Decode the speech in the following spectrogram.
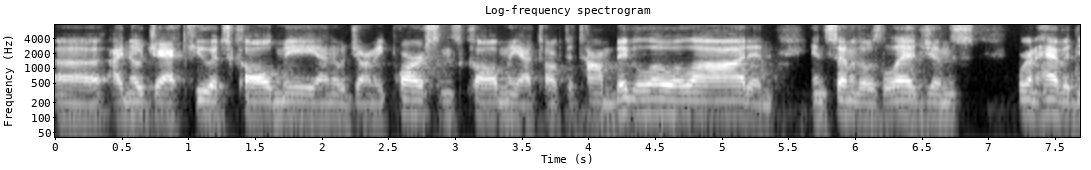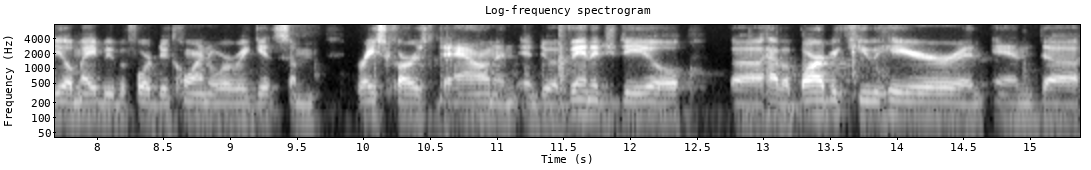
uh, I know Jack Hewitt's called me. I know Johnny Parsons called me. I talked to Tom Bigelow a lot and and some of those legends. We're going to have a deal maybe before DuQuoin where we get some race cars down and, and do a vintage deal, uh, have a barbecue here and and uh,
